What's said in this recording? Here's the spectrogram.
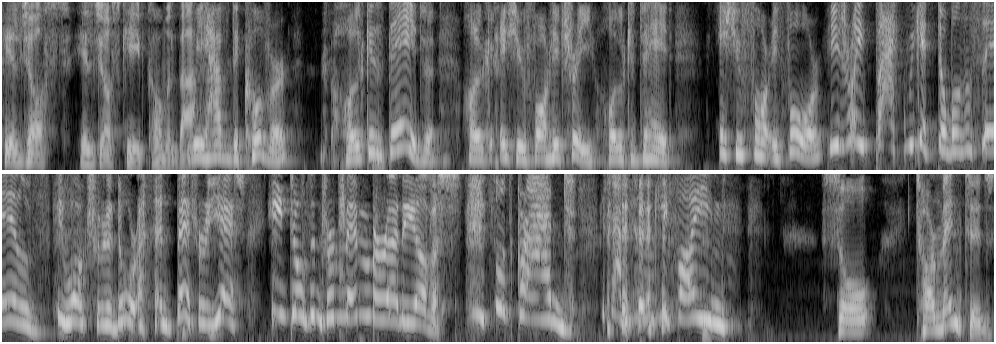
He'll just he'll just keep coming back. We have the cover. Hulk is dead. Hulk issue 43. Hulk dead. Issue 44. He's right back. We get double the sales. he walks through the door, and better yet, he doesn't remember any of it. So it's grand. It's absolutely fine. So tormented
